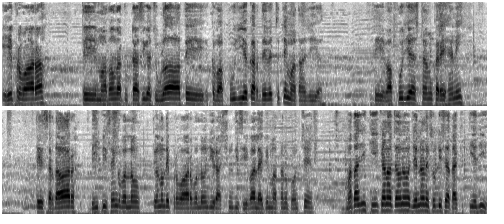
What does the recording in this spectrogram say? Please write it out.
ਇਹ ਪਰਿਵਾਰ ਆ ਤੇ ਮਾਤਾ ਦਾ ਟੁੱਟਾ ਸੀਗਾ ਚੂਲਾ ਤੇ ਇੱਕ ਬਾਪੂ ਜੀ ਆ ਘਰ ਦੇ ਵਿੱਚ ਤੇ ਮਾਤਾ ਜੀ ਆ। ਤੇ ਬਾਪੂ ਜੀ ਇਸ ਟਾਈਮ ਘਰੇ ਹੈ ਨਹੀਂ। ਤੇ ਸਰਦਾਰ ਡੀਪੀ ਸਿੰਘ ਵੱਲੋਂ ਤੇ ਉਹਨਾਂ ਦੇ ਪਰਿਵਾਰ ਵੱਲੋਂ ਜੀ ਰਾਸ਼ਨ ਦੀ ਸੇਵਾ ਲੈ ਕੇ ਮਾਤਾ ਨੂੰ ਪਹੁੰਚੇ ਮਾਤਾ ਜੀ, ਕੀ ਕਹਿਣਾ ਚਾਹੁੰਦੇ ਹੋ? ਜਿਨ੍ਹਾਂ ਨੇ ਤੁਹਾਡੀ ਸਹਾਇਤਾ ਕੀਤੀ ਹੈ ਜੀ।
